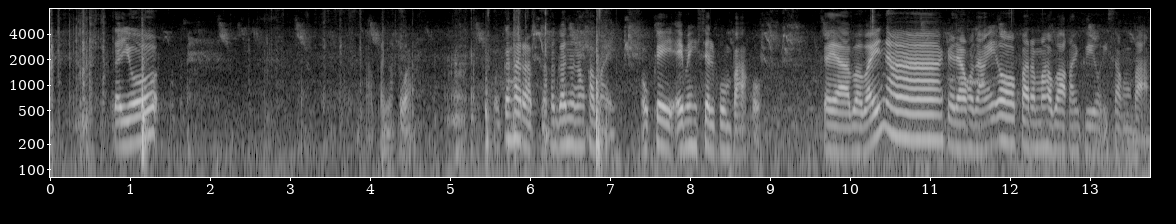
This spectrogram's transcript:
Tayo. Kapan ako ah. Magkaharap, nakaganon ang kamay. Okay, ay may cellphone pa ako. Kaya bye-bye na. Kailangan ko na i-off para mahawakan ko yung isang box.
